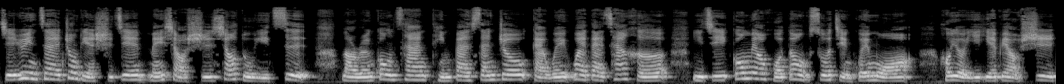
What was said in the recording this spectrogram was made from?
捷运在重点时间每小时消毒一次，老人共餐停办。三周改为外带餐盒，以及公庙活动缩减规模。侯友谊也表示，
